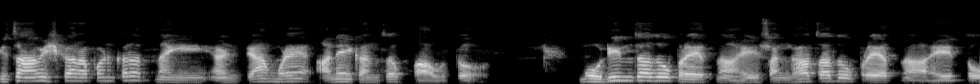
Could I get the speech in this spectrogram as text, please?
तिचा आविष्कार आपण करत नाही आणि त्यामुळे अनेकांचं फावतो मोदींचा जो प्रयत्न आहे संघाचा जो प्रयत्न आहे तो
